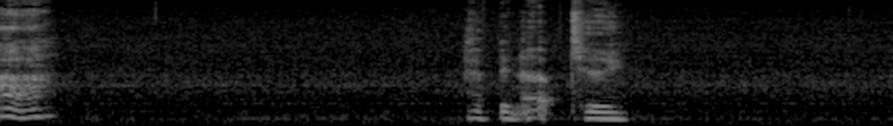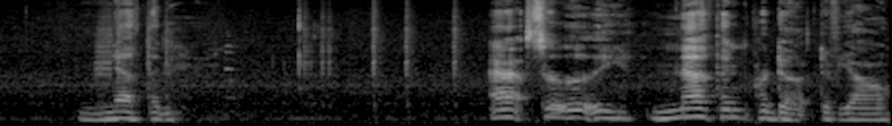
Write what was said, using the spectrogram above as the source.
I have been up to nothing. Absolutely nothing productive, y'all.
